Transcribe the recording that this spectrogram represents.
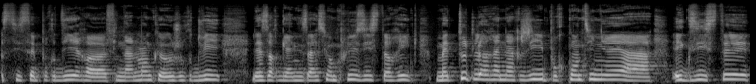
si c'est pour dire euh, finalement qu'aujourd'hui, les organisations plus historiques mettent toute leur énergie pour continuer à exister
